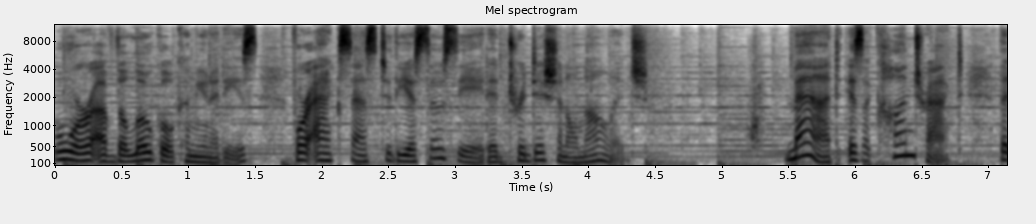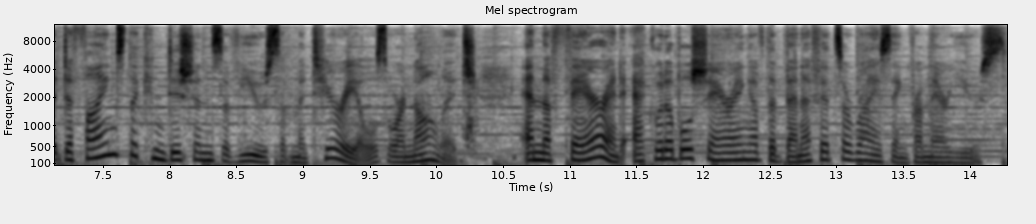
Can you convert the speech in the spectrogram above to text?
or of the local communities for access to the associated traditional knowledge. MAT is a contract that defines the conditions of use of materials or knowledge and the fair and equitable sharing of the benefits arising from their use.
